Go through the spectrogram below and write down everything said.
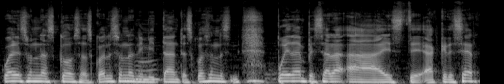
cuáles son las cosas, cuáles son las limitantes, cuáles son las, pueda empezar a, a, este, a crecer.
